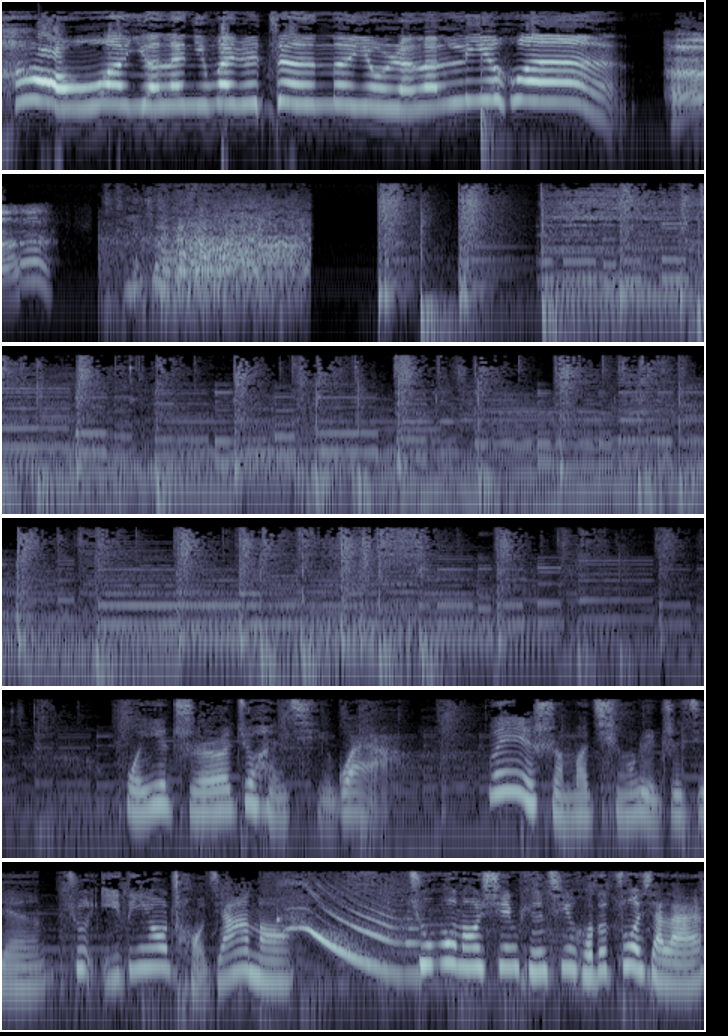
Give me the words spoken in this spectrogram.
好啊！原来你外面真的有人了，离婚。我一直就很奇怪啊，为什么情侣之间就一定要吵架呢？就不能心平气和的坐下来？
